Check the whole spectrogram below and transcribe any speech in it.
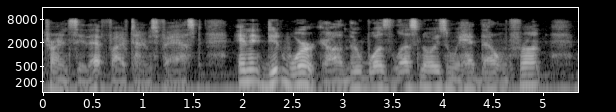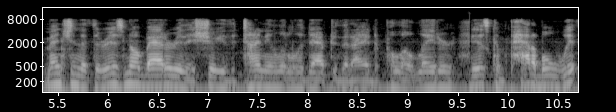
Try and say that five times fast. And it did work. Uh, there was less noise when we had that out in front. Mentioned that there is no battery. They show you the tiny little adapter that I had to pull out later. It is compatible with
